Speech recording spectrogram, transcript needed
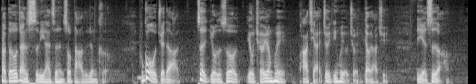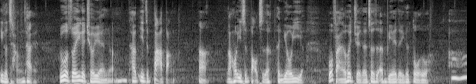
那德罗赞的实力还是很受大家的认可。不过我觉得啊，这有的时候有球员会爬起来，就一定会有球员掉下去，也是啊一个常态。如果说一个球员呢，他一直霸榜啊，然后一直保持的很优异，我反而会觉得这是 NBA 的一个堕落。哦，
